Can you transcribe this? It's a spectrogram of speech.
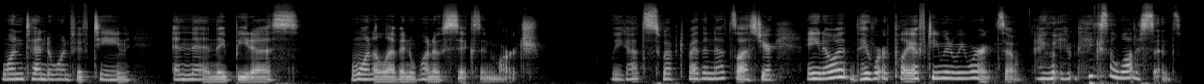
110 to 115 and then they beat us 111 106 in March we got swept by the Nets last year. And you know what? They were a playoff team and we weren't. So I mean, it makes a lot of sense.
